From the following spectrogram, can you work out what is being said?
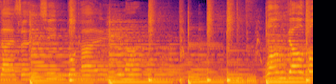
在身心多开朗忘掉痛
